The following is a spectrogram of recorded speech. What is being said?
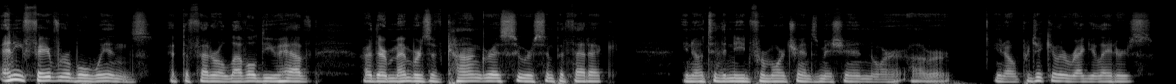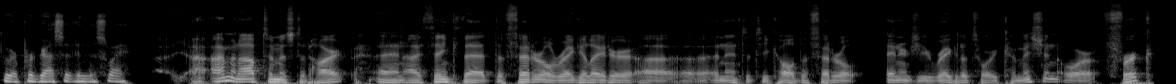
any favorable wins at the federal level? Do you have are there members of Congress who are sympathetic, you know, to the need for more transmission, or or you know, particular regulators who are progressive in this way? I'm an optimist at heart, and I think that the federal regulator, uh, an entity called the Federal Energy Regulatory Commission, or FERC,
